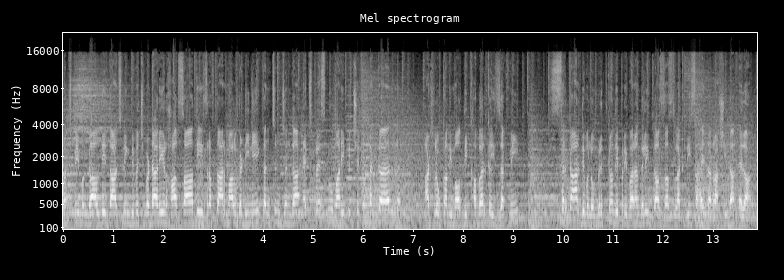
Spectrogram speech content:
ਪੱਛਮੀ ਬੰਗਾਲ ਦੇ ਦਾਰਜਲਿੰਗ ਦੇ ਵਿੱਚ ਵੱਡਾ ਰੇਲ ਹਾਦਸਾ, ਤੇਜ਼ ਰਫ਼ਤਾਰ ਮਾਲ ਗੱਡੀ ਨੇ ਕੰਚਨਜੰਗਾ ਐਕਸਪ੍ਰੈਸ ਨੂੰ ਮਾਰੀ ਪਿੱਛੇ ਤੋਂ ਟੱਕਰ। 8 ਲੋਕਾਂ ਦੀ ਮੌਤ ਦੀ ਖਬਰ, ਕਈ ਜ਼ਖਮੀ। ਸਰਕਾਰ ਦੇ ਵੱਲੋਂ ਮ੍ਰਿਤਕਾਂ ਦੇ ਪਰਿਵਾਰਾਂ ਦੇ ਲਈ 10-10 ਲੱਖ ਦੀ ਸਹਾਇਤਾ ਰਾਸ਼ੀ ਦਾ ਐਲਾਨ।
